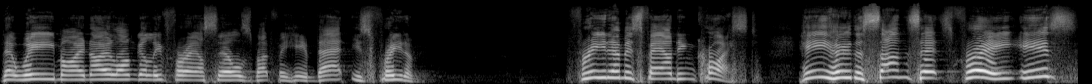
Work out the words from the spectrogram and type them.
That we might no longer live for ourselves but for Him. That is freedom. Freedom is found in Christ. He who the Son sets free is.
